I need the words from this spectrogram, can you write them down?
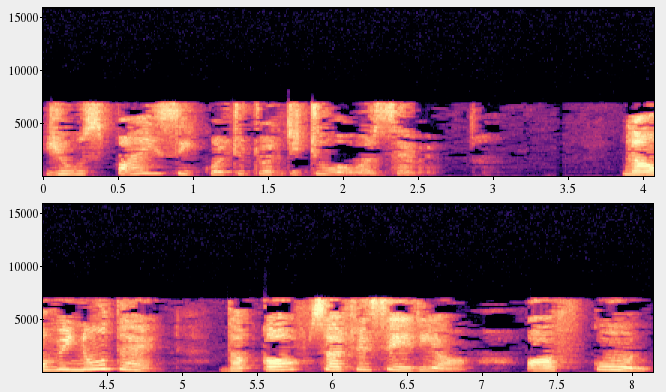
Use pi is equal to 22 over 7. Now we know that the curved surface area of cone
